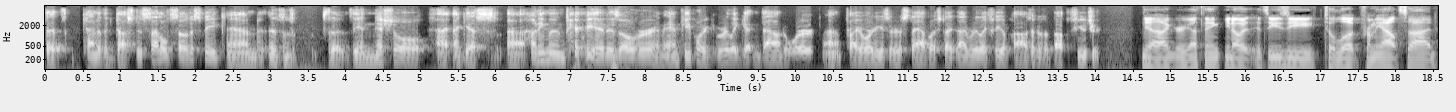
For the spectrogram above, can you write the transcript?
that kind of the dust is settled, so to speak, and the the initial, I, I guess, uh, honeymoon period is over, and, and people are really getting down to work. Uh, priorities are established. I, I really feel positive about the future. Yeah, I agree. I think, you know, it, it's easy to look from the outside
